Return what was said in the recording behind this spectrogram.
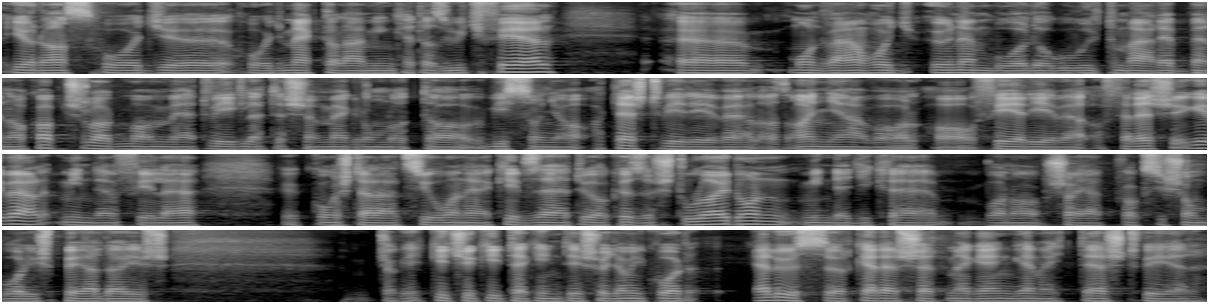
jön az, hogy, hogy megtalál minket az ügyfél, mondván, hogy ő nem boldogult már ebben a kapcsolatban, mert végletesen megromlott a viszonya a testvérével, az anyjával, a férjével, a feleségével, mindenféle konstellációban elképzelhető a közös tulajdon, mindegyikre van a saját praxisomból is példa, és csak egy kicsi kitekintés, hogy amikor először keresett meg engem egy testvér,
